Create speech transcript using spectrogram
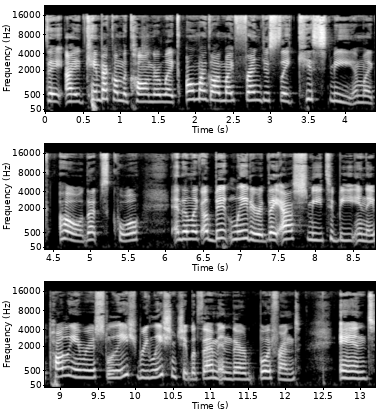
they I came back on the call and they're like, "Oh my god, my friend just like kissed me." I'm like, "Oh, that's cool." And then like a bit later, they asked me to be in a polyamorous relationship with them and their boyfriend and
